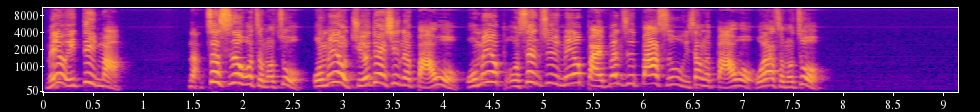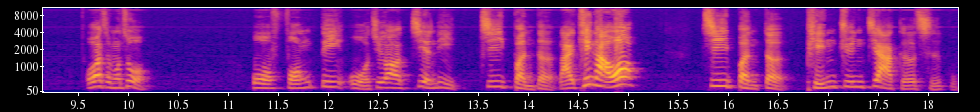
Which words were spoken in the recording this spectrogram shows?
没有一定嘛。那这时候我怎么做？我没有绝对性的把握，我没有，我甚至于没有百分之八十五以上的把握。我要怎么做？我要怎么做？我逢低我就要建立基本的，来听好哦，基本的。平均价格持股，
